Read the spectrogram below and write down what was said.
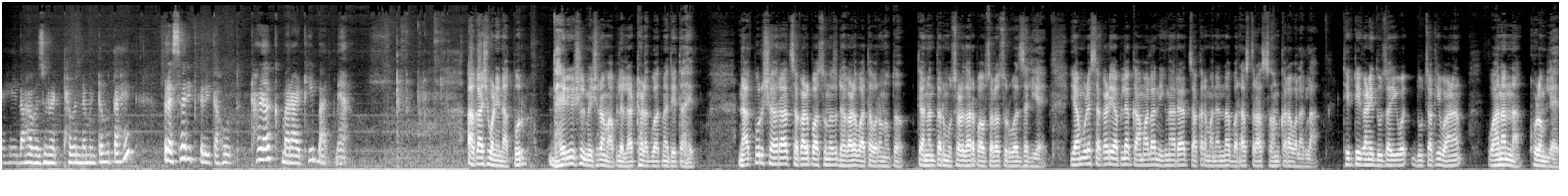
हे दहा वाजून अठ्ठावन्न मिनटं होत आहेत. प्रसारित करीत आहोत ठळक मराठी बातम्या. आकाशवाणी नागपूर. धैर्यशील मेश्राम आपल्याला ठळक बातम्या देत आहेत. नागपूर शहरात सकाळपासूनच ढगाळ वातावरण होतं. त्यानंतर मुसळधार पावसाला सुरुवात झाली आहे. यामुळे सकाळी आपल्या कामाला निघणाऱ्या चाकरमान्यांना बराच त्रास सहन करावा लागला. ठिकठिकाणी दुचाकी दुचाकी वाहन वाहनांना खोळंबले आहेत.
